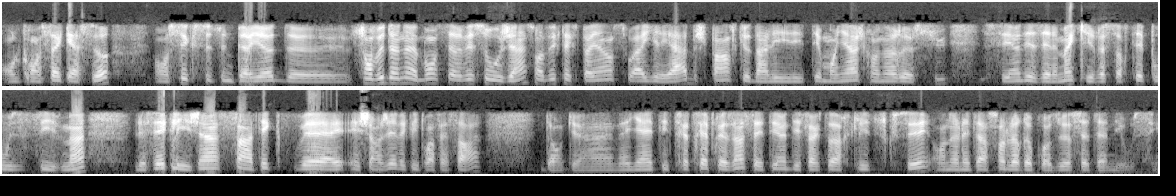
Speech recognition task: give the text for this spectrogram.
on le consacre à ça. On sait que c'est une période. si on veut donner un bon service aux gens, si on veut que l'expérience soit agréable, je pense que dans les témoignages qu'on a reçus, c'est un des éléments qui ressortait positivement. Le fait que les gens sentaient qu'ils pouvaient échanger avec les professeurs. Donc, euh, en ayant été très très présent, ça a été un des facteurs clés de succès. On a l'intention de le reproduire cette année aussi.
